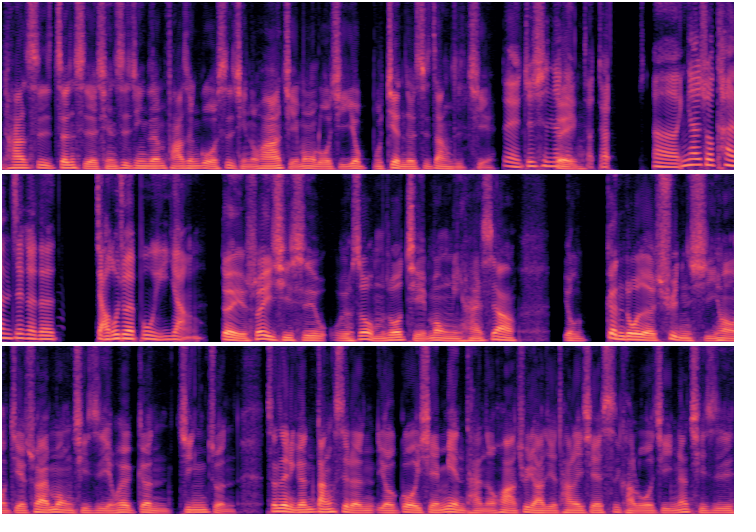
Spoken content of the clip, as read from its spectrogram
他是真实的前世今生发生过的事情的话，他解梦逻辑又不见得是这样子解。对，就是那个角角，呃，应该说看这个的角度就会不一样，对，所以其实有时候我们说解梦，你还是要有更多的讯息哈，解出来梦其实也会更精准。甚至你跟当事人有过一些面谈的话，去了解他的一些思考逻辑，那其实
